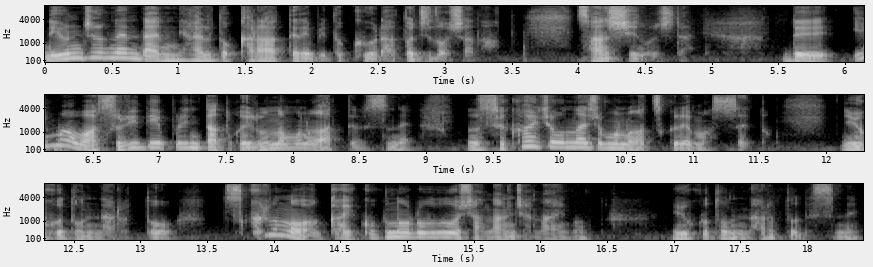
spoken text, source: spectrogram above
で、40年代に入るとカラーテレビとクーラーと自動車だ。3C の時代。で、今は 3D プリンターとかいろんなものがあってですね、世界中同じものが作れますぜということになると、作るのは外国の労働者なんじゃないの？ということになるとですね、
